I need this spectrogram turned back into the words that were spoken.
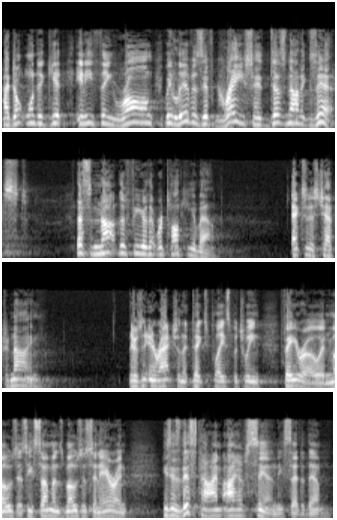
I don't want to get anything wrong. We live as if grace does not exist. That's not the fear that we're talking about. Exodus chapter 9. There's an interaction that takes place between Pharaoh and Moses. He summons Moses and Aaron. He says, This time I have sinned, he said to them.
